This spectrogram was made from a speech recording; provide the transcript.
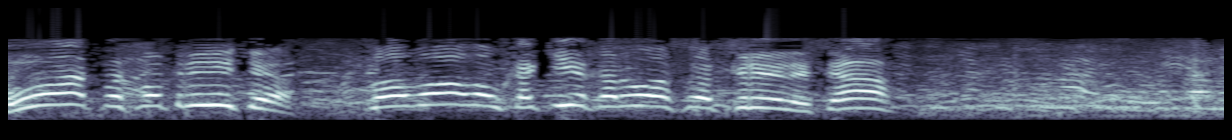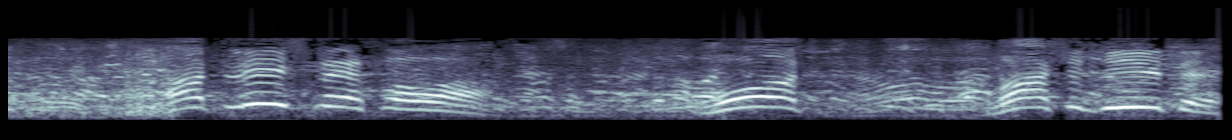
Вот, посмотрите. Слова вам какие хорошие открылись, а. Отличные слова. Вот, ваши діти.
